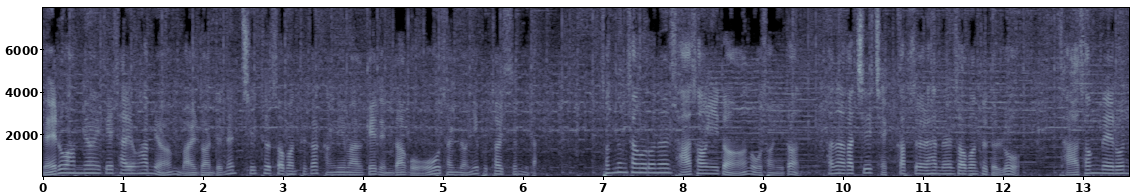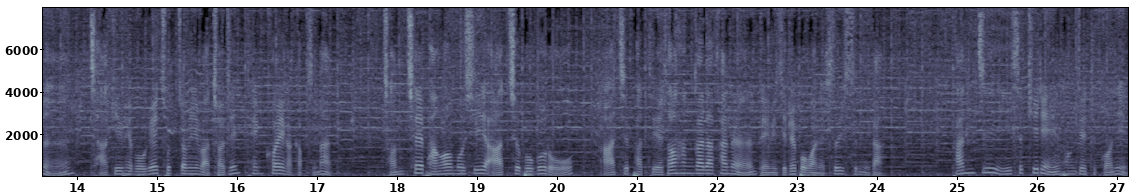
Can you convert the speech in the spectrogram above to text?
네로 한 명에게 사용하면 말도 안 되는 칠트 서번트가 강림하게 된다고 설명이 붙어 있습니다. 성능상으로는 4성이던 5성이던 하나같이 잭값을 하는 서번트들로 4성 네로는 자기 회복에 초점이 맞춰진 탱커에 가깝지만 전체 방어 무시 아츠복으로 아츠 파트에서 한 가닥 하는 데미지를 뽑아낼 수 있습니다. 단지 이 스킬인 황제 특권이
